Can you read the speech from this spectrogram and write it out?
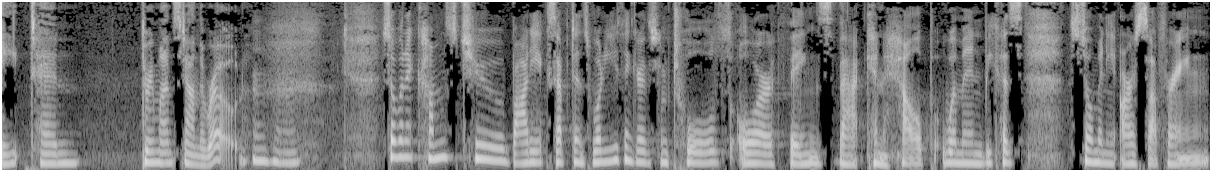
eight, ten, three months down the road. Mm-hmm. So, when it comes to body acceptance, what do you think are some tools or things that can help women because so many are suffering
